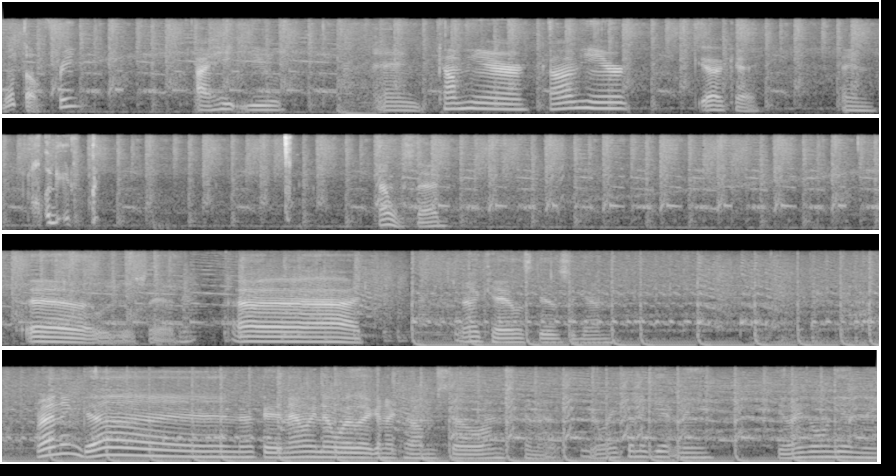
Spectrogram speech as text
What the freak? I hate you. And come here, come here. Okay. And that was sad. Uh, that was real sad. Uh, okay, let's do this again. Running gun! Okay, now we know where they're gonna come, so I'm just gonna... You ain't gonna get me. You ain't gonna get me.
